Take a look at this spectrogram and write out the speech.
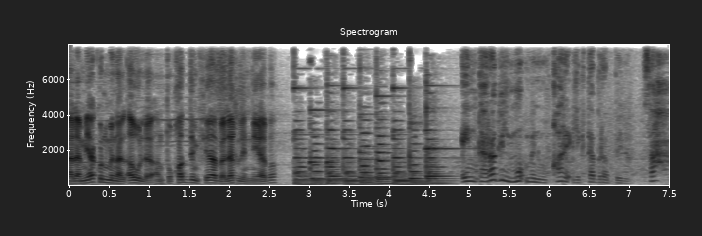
ألم يكن من الأولى أن تقدم فيها بلاغ للنيابة؟ أنت راجل مؤمن وقارئ لكتاب ربنا صح؟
